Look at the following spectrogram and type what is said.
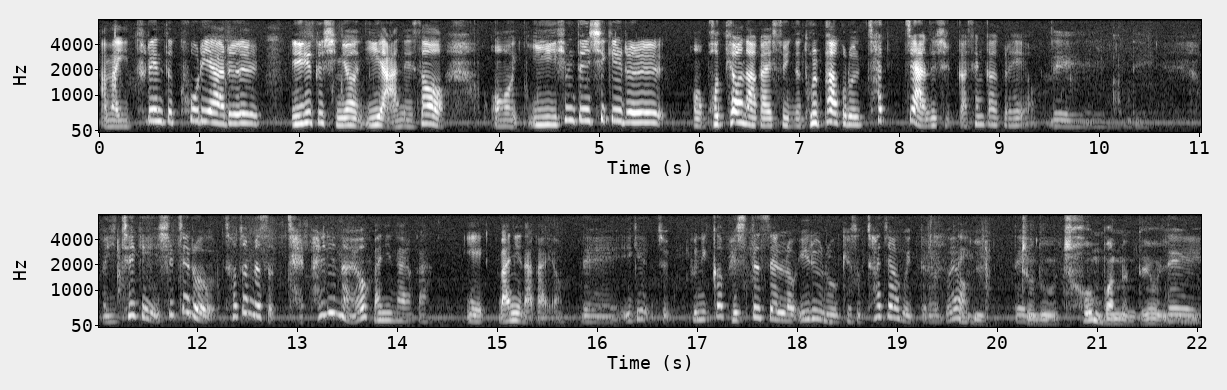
아마 이 트렌드 코리아를 읽으시면 이 안에서 어, 이 힘든 시기를 어, 버텨나갈 수 있는 돌파구를 찾지 않으실까 생각을 해요. 네. 네. 아, 이 책이 실제로 서점에서 잘 팔리나요? 많이 나가. 예, 많이 나가요. 네. 이게 저 보니까 베스트셀러 1위로 계속 차지하고 있더라고요. 이, 네. 저도 처음 봤는데요. 네.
